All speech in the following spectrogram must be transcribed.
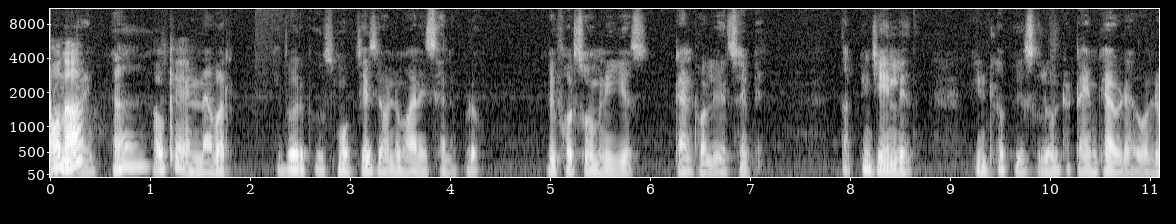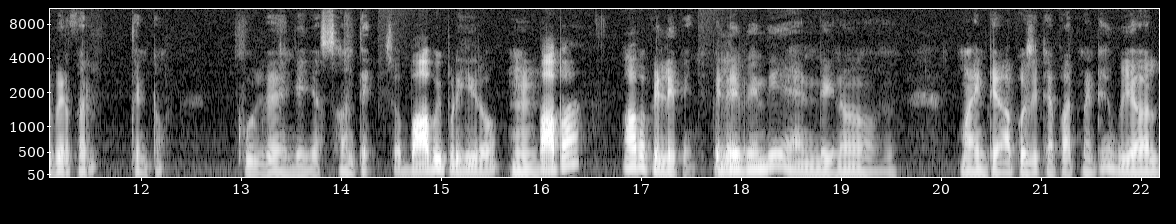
అవునా? ఓకే. నెవర్ ఇదివరకు స్మోక్ చేసేవాడిని మానేశాను ఇప్పుడు. Before so many years ten twelve years అయిపోయింది. తప్పించి లేదు. ఇంట్లో పీసులు ఉంటే టైంకి ఆవిడ వండి పెడతారు తింటాం. కూల్గా ఎంజాయ్ చేస్తాం అంతే. సో బాబు ఇప్పుడు హీరో. పాప? పాప పెళ్ళి అయిపోయింది పెళ్ళి అయిపోయింది అండ్ యూనో మా ఇంటి ఆపోజిట్ అపార్ట్మెంటే. వీ ఆల్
